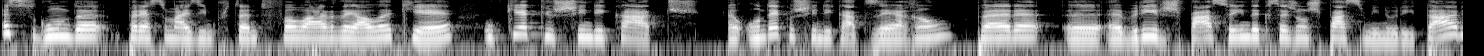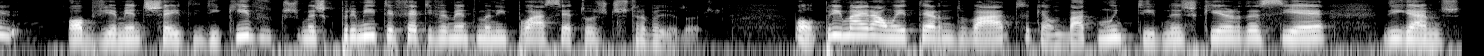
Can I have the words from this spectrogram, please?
A segunda parece mais importante falar dela, que é o que é que os sindicatos onde é que os sindicatos erram para uh, abrir espaço, ainda que seja um espaço minoritário, obviamente cheio de equívocos, mas que permite efetivamente manipular setores dos trabalhadores. Bom, primeiro há um eterno debate, que é um debate muito tido na esquerda, se é, digamos,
